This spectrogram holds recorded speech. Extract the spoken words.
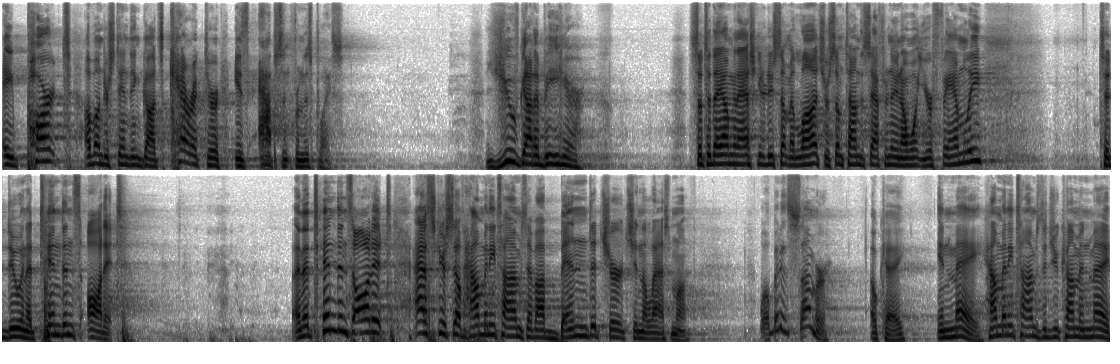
a part of understanding God's character is absent from this place. You've got to be here. So today I'm going to ask you to do something at lunch or sometime this afternoon. I want your family to do an attendance audit. An attendance audit. Ask yourself, how many times have I been to church in the last month? Well, but it's summer. Okay. In May. How many times did you come in May?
